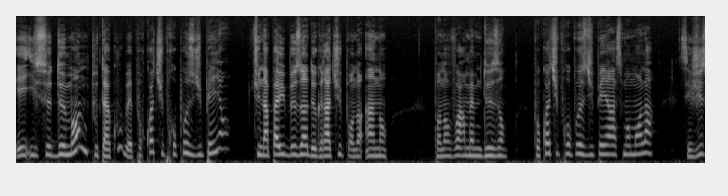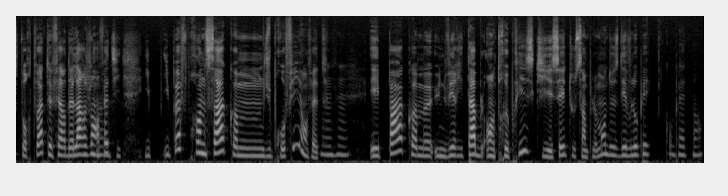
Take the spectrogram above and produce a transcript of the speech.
Et ils se demandent tout à coup, ben, pourquoi tu proposes du payant? Tu n'as pas eu besoin de gratuit pendant un an, pendant voire même deux ans. Pourquoi tu proposes du payant à ce moment-là? C'est juste pour toi te faire de l'argent. En fait, ils, peuvent prendre ça comme du profit, en fait. Mhm. Et pas comme une véritable entreprise qui essaye tout simplement de se développer. Complètement.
